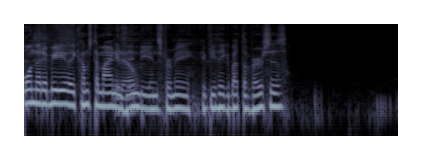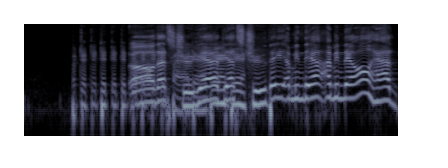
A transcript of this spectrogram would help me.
one that immediately comes to mind is know? Indians for me. If you think about the verses. Oh, that's true. Yeah, that's true. They, I mean, they, I mean, they all had,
